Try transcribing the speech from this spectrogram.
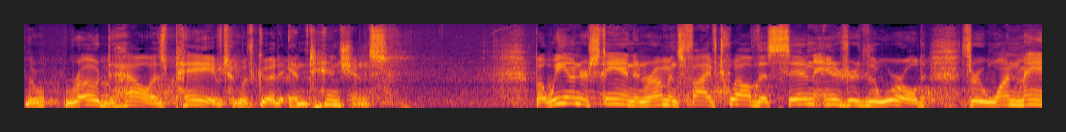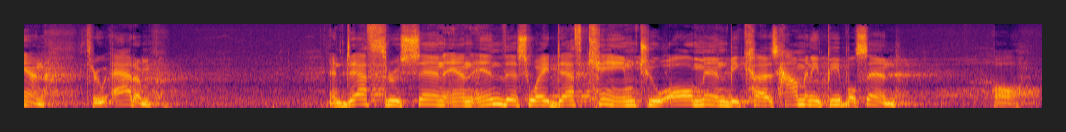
The road to hell is paved with good intentions. But we understand in Romans 5:12 that sin entered the world through one man, through Adam. And death through sin, and in this way death came to all men because how many people sinned? All.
